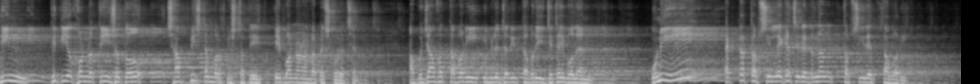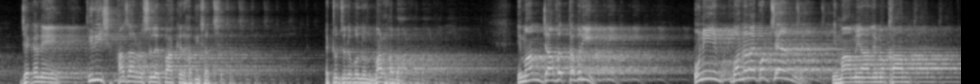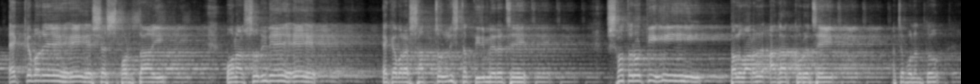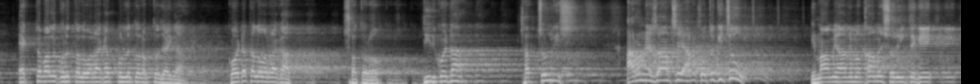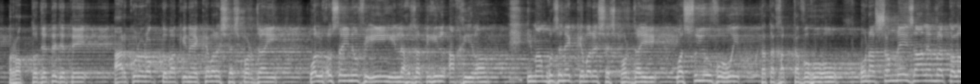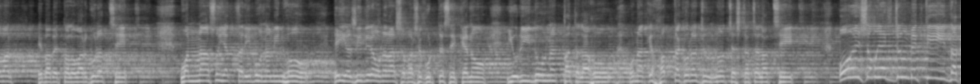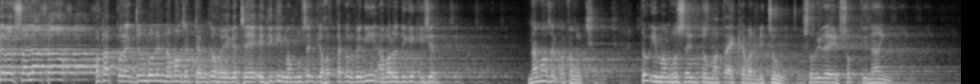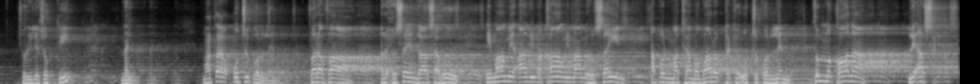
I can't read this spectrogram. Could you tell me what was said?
তিন, তৃতীয় খণ্ড তিনশত ছাব্বিশ নম্বর পৃষ্ঠাতে এই বর্ণনাটা পেশ করেছেন। আবু জাফর তাবরি, ইবনে জারির তাবরি যেটাই বলেন, উনি একটা তফসিল লিখেছিলেন, এটার নাম তফসিলের তাবরি, যেখানে তিরিশ হাজার রসুলের পাকের হাদিস আছে। একটু জোরে বলুন মার হাবা ইমাম জাফর তাবরি, উনি বর্ণনা করছেন, ইমামে আলী মকাম একেবারে শেষ পর্দায় ওনার শরীরে একেবারে সাতচল্লিশটা তীর মেরেছে, সতেরোটি তলোয়ারের আঘাত করেছে। আচ্ছা বলেন তো, একটা ভালো করে তলোয়ার আঘাত করলে তো রক্ত জায়গা। কয়টা তলোয়ার আঘাত? সতেরো। তীর কয়টা? সাতচল্লিশ। আরও নেশা আছে, আরও কত কিছু? ইমামে আলী মকামের শরীর থেকে রক্ত যেতে যেতে আর কোনো রক্ত বাকি না, একেবারে শেষ পর্যায়ে ওয়াল হুসাইন ফি লাহজাতিহিল আখিরা। ইমাম হোসেন একেবারে শেষ পর্যায়ে ওয়াসুয়ুফ তাতাখাত্তাফুহু। ওনার সামনে জালেমরা তলোয়ার, এভাবে তলোয়ার ঘুরাচ্ছে। ওয়ান্নাসু ইয়াক্তারিবুনা মিনহু। এই ইয়াজিদিরা ওনার আশেপাশে ঘুরতেছে, কেন? ইউরিদুনা কাতলাহ। ওনাকে হত্যা করার জন্য চেষ্টা চালাচ্ছে। ওই সময় একজন ব্যক্তি দাকারাত সালাতা হঠাৎ করে একজন বলেন, নামাজের টাইম তো হয়ে গেছে, এদিকে ইমাম হোসেনকে হত্যা করবেনি আবার ওদিকে কিসের? নামাজের কথা বলছে। তো ইমাম হোসেন তো মাথা একেবারে নিচু, শরীরে শক্তি নাই। শরীরে শক্তি নাই। মাথা উঁচু করলেন। ফারাফা আল হুসাইন রাসাহু, ইমামে আলী মাকাম, ইমামে হুসাইন আপন মাথা মোবারকটাকে উঁচু করলেন। তুম্মা কলা লে আস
